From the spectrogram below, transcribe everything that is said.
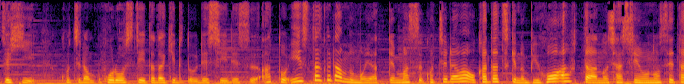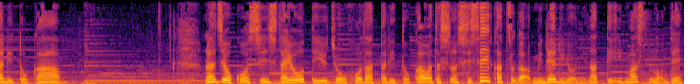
ぜひこちらもフォローしていただけると嬉しいです。あとインスタグラムもやってます。こちらはお片付けのビフォーアフターの写真を載せたりとかラジオ更新したよっていう情報だったりとか私の私生活が見れるようになっていますので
